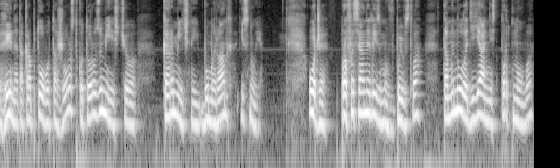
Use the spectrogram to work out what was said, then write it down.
гине так раптово та жорстко, то розумієш, що кармічний бумеранг існує. Отже, професіоналізм вбивства та минула діяльність Портнова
